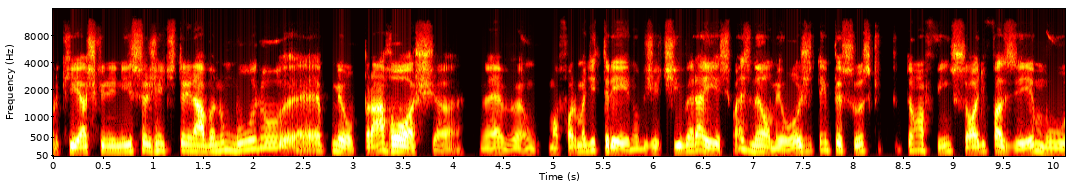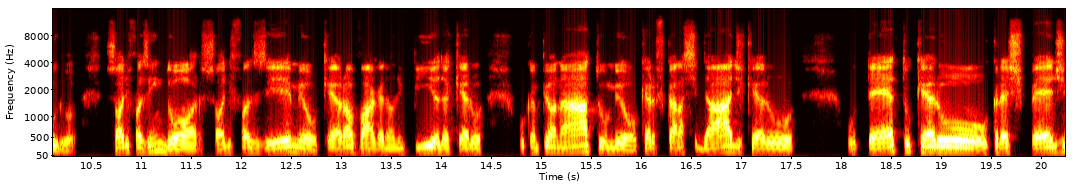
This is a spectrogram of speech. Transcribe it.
Porque acho que no início a gente treinava no muro, é, meu, para a rocha, né? Uma forma de treino, o objetivo era esse. Mas não, meu, hoje tem pessoas que estão afim só de fazer muro, só de fazer indoor, só de fazer, meu, quero a vaga na Olimpíada, quero o campeonato, meu, quero ficar na cidade, quero o teto, quero o crash pad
